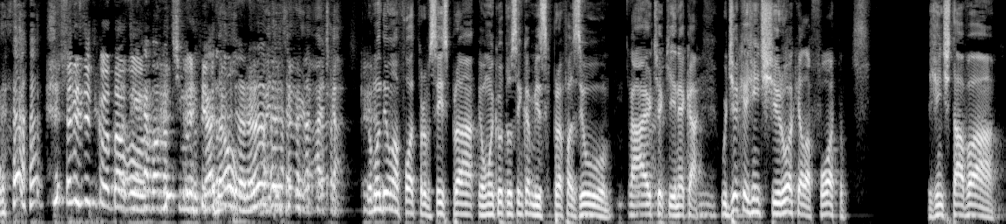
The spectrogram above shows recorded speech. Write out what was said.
eu preciso te contar um acabar com a autoestima do cara, Não, mas isso é verdade, cara. Eu mandei uma foto pra vocês, pra, é uma que eu tô sem camisa, pra fazer o, a arte aqui, né, cara? O dia que a gente tirou aquela foto, a gente tava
